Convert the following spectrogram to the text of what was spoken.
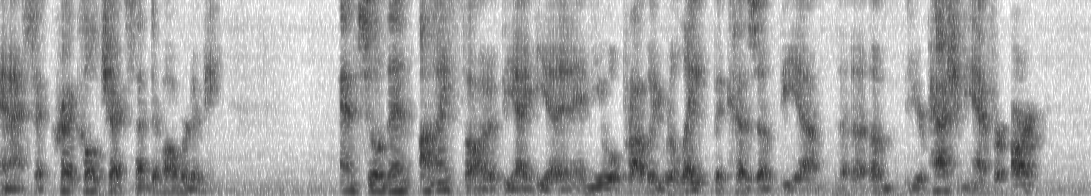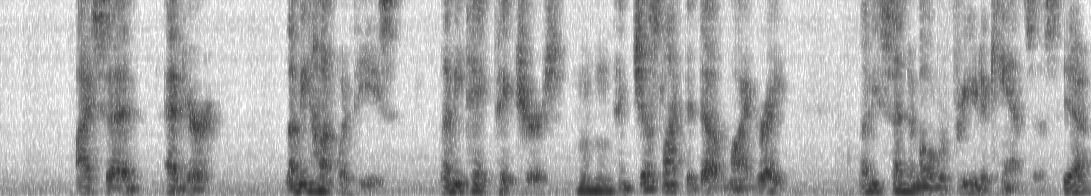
And I said, "Craig Kolchak sent them over to me." And so then I thought of the idea, and, you will probably relate because of the um, uh, of your passion you have for art. I said, Edgar, let me hunt with these. Let me take pictures. Mm-hmm. And just like the dove migrate, let me send them over for you to Kansas, Yeah.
